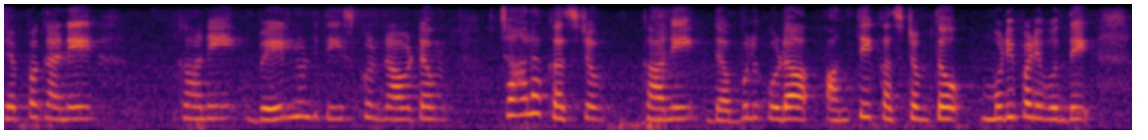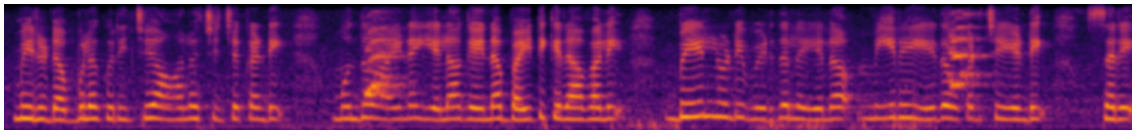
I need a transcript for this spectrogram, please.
చెప్పగానే కానీ బెయిల్ నుండి తీసుకుని రావటం చాలా కష్టం. కానీ డబ్బులు కూడా అంతే కష్టంతో ముడిపడి ఉంది. మీరు డబ్బుల గురించి ఆలోచించకండి. ముందు ఆయన ఎలాగైనా బయటికి రావాలి. బెయిల్ నుండి విడుదలయ్యేలా మీరే ఏదో ఒకటి చేయండి. సరే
